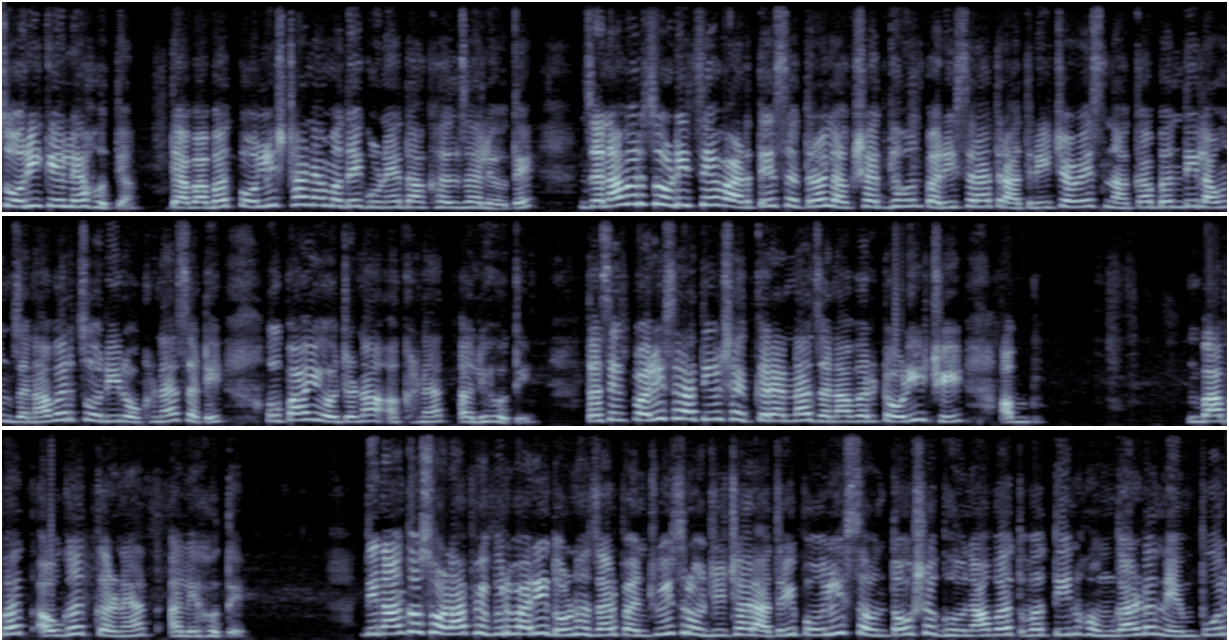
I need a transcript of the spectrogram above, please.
चोरी केल्या होत्या. त्याबाबत पोलीस ठाण्यामध्ये गुन्हे दाखल झाले होते. जनावर चोरीचे वाढते सत्र लक्षात घेऊन परिसरात रात्रीच्या वेळेस नाकाबंदी लावून जनावर चोरी रोखण्यासाठी उपाययोजना आखण्यात आली होती. तसेच परिसरातील शेतकऱ्यांना जनावर टोळीची बाबत अवगत करण्यात आले होते. दिनांक सोळा फेब्रुवारी दोन हजार पंचवीस रोजीच्या रात्री पोलीस संतोष गुणावत व तीन होमगार्ड नेमपूर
